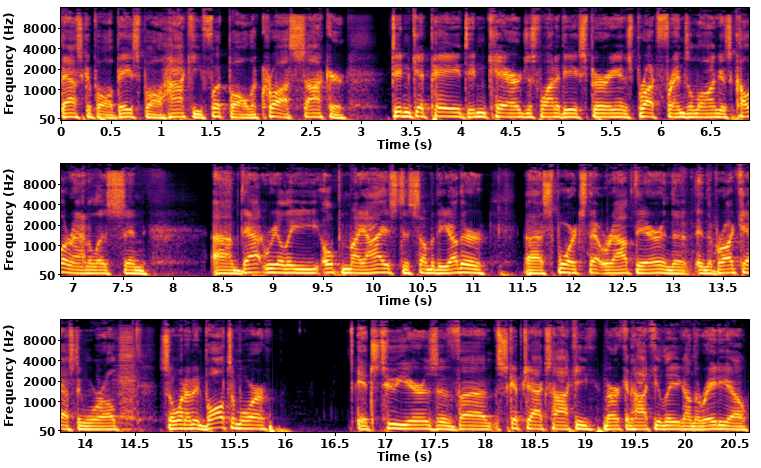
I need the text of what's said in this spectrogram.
basketball, baseball, hockey, football, lacrosse, soccer. Didn't get paid, didn't care, just wanted the experience, brought friends along as color analysts. And um, that really opened my eyes to some of the other uh, sports that were out there in the in the broadcasting world. So when I'm in Baltimore, it's two years of uh, Skipjacks hockey, American Hockey League on the radio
